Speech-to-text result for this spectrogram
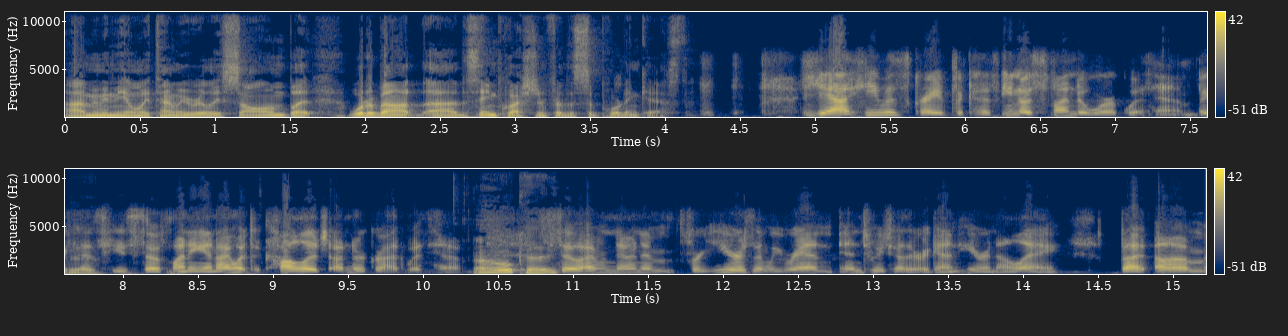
Um, I mean, the only time we really saw him. But what about uh, the same question for the supporting cast? Yeah, he was great because you know it's fun to work with him because he's so funny. And I went to college undergrad with him. Oh, okay. So I've known him for years, and we ran into each other again here in LA. But um,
